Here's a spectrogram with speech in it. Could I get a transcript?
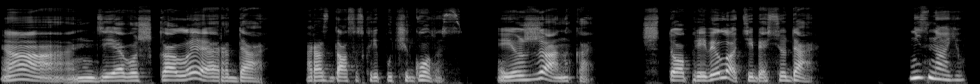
«А, девушка Лерда!» – раздался скрипучий голос. «Южанка, что привело тебя сюда?» «Не знаю.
